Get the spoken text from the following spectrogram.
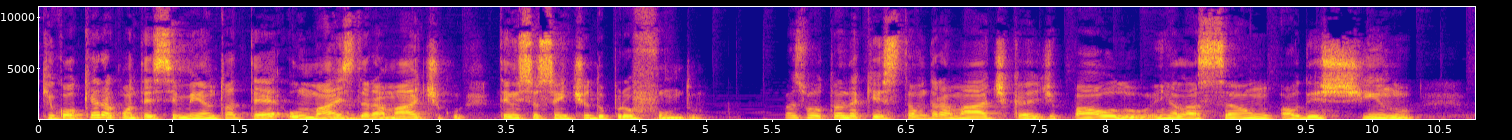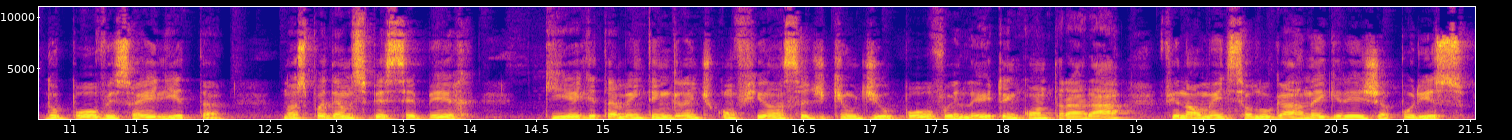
que qualquer acontecimento, até o mais dramático, tem o seu sentido profundo. Mas voltando à questão dramática de Paulo em relação ao destino do povo israelita, nós podemos perceber que ele também tem grande confiança de que um dia o povo eleito encontrará finalmente seu lugar na igreja. Por isso,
